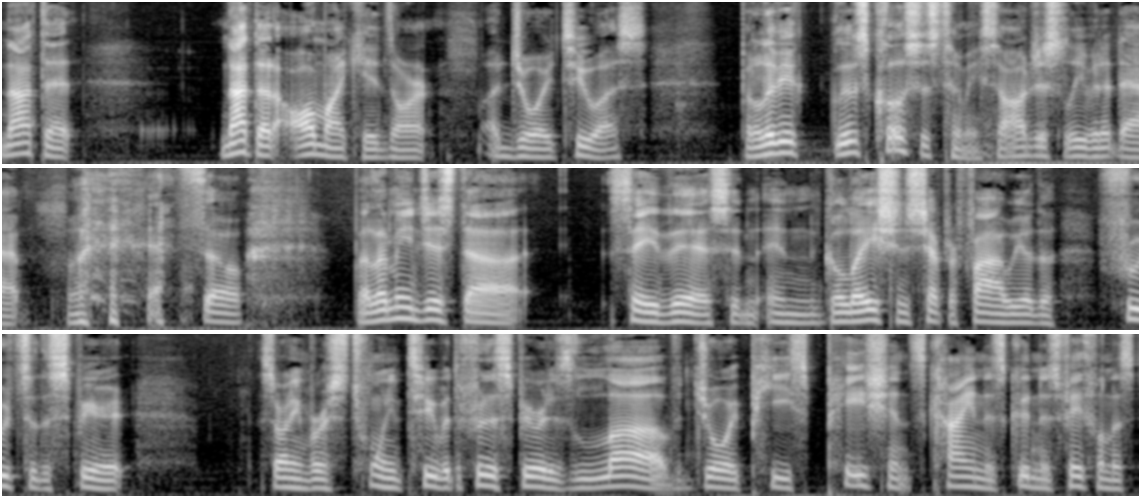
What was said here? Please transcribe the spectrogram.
not that, not that all my kids aren't a joy to us, but Olivia lives closest to me, so I'll just leave it at that. so, but let me just uh, say this in, in Galatians chapter 5, we have the fruits of the Spirit, starting verse 22. But the fruit of the Spirit is love, joy, peace, patience, kindness, goodness, faithfulness,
